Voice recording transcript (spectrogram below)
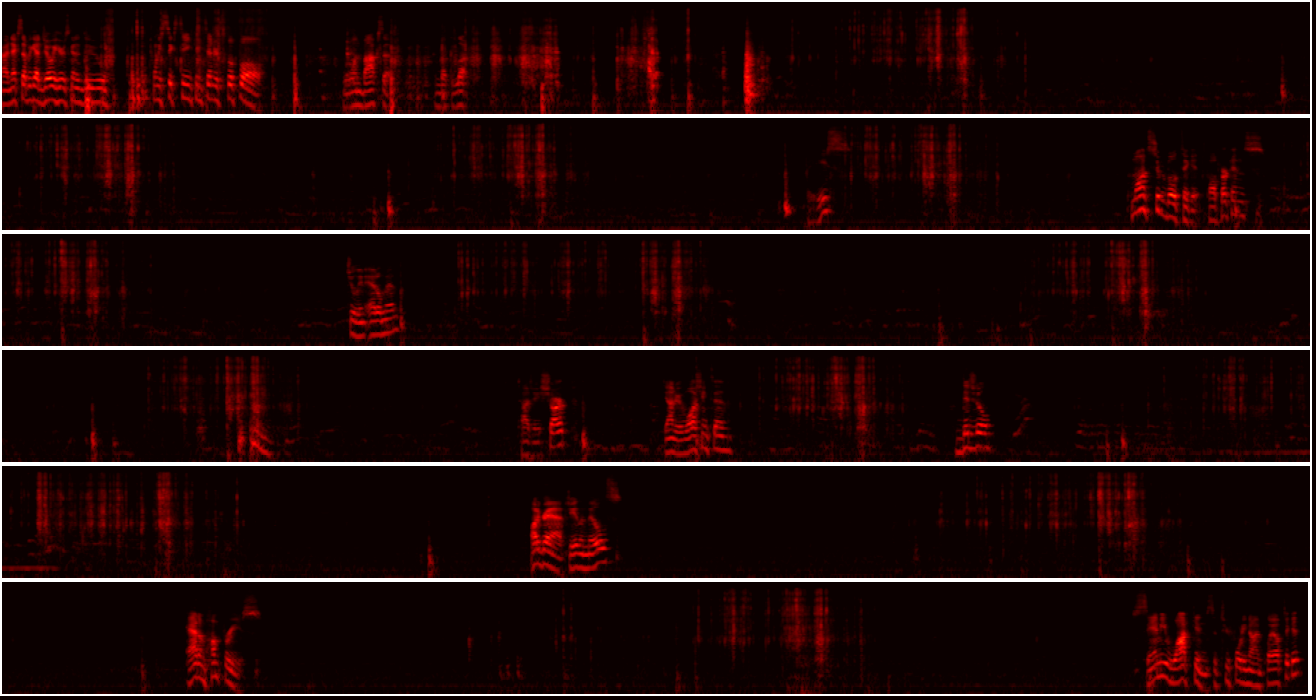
All right, next up we got Joey here is going to do 2016 Contenders Football. One box up. Good luck, good luck. Come on, Super Bowl ticket. Paul Perkins. Julian Edelman. Tajae Sharpe, DeAndre Washington, Digital, Autograph, Jalen Mills. Adam Humphries. Sammy Watkins, the 249 playoff ticket.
